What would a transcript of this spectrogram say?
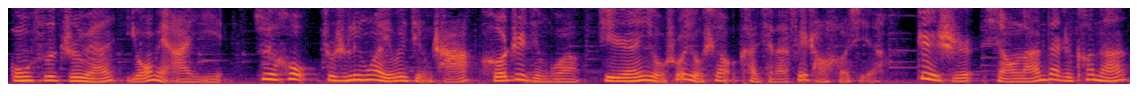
公司职员由美阿姨，最后就是另外一位警察何志警官。几人有说有笑，看起来非常和谐。这时，小兰带着柯南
